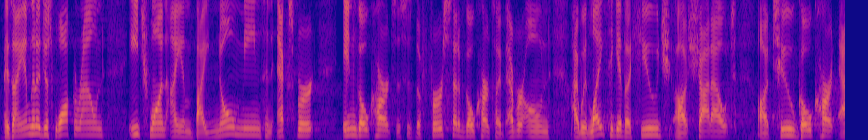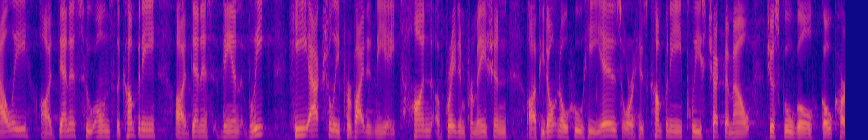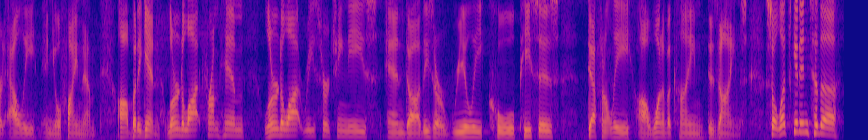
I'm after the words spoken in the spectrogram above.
is I am gonna just walk around each one. I am by no means an expert in go-karts. This is the first set of go-karts I've ever owned. I would like to give a huge uh, shout out uh, to Go Kart Alley, uh, Dennis, who owns the company, uh, Dennis Van Vleet. He actually provided me a ton of great information. Uh, if you don't know who he is or his company, please check them out. Just Google Go Kart Alley and you'll find them. Uh, but again, learned a lot from him, learned a lot researching these, and these are really cool pieces. Definitely one-of-a-kind designs. So let's get into the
